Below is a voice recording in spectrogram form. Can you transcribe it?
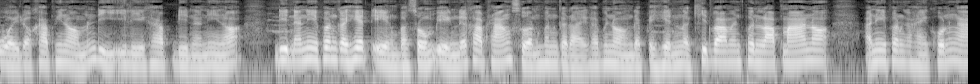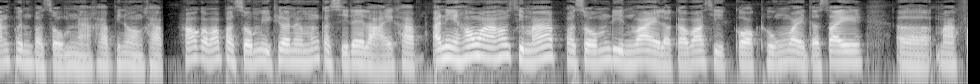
อ่วยดอกครับพี่น้องมันดีอีหลีครับ ดินอันนี้เนาะดินอันนี้เพิ่นก็เฮ็ดเองผสมเองเด้อครับทางสวนเพิ่นก็ได้ครับพี่น้องได้ไปเห็นแล้วคิดว่ามันเพิ่นรับมาเนาะ อันนี้เพิ่นก็ให้ค้นงานเพิ่นผสมนะครับพี่น้องครับเฮาก็มาผสมอีกเทื่อนึงมันก็สิได้หลายครับ อันนี้เฮาว่าเฮาสิมาผสมดินไว้แล้วก็ว่าสิกรอกถุงไว้แต่ใส่เอ่อหมากฝ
